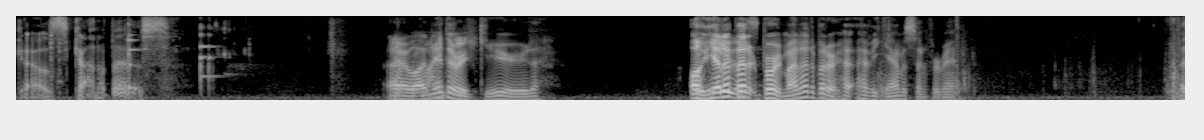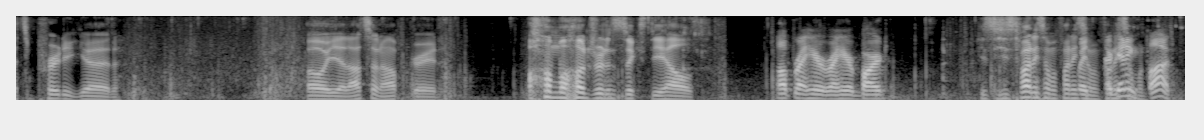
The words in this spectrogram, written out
Guy kind of pissed. Never Alright, well, I knew they were geared. Oh, he he had a better, bro, he might have had a better heavy gambeson for me. That's pretty good. Oh yeah, that's an upgrade. Oh, I'm 160 health. Oh, right here, right here, Bard. He's, he's fighting someone, fighting Wait, someone, they're fighting getting someone. fucked.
